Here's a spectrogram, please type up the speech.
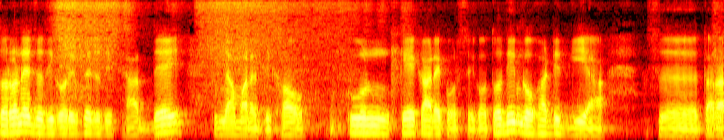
ধরনের যদি গরিবকে যদি সাথ দেয় তুমি আমার দেখাও কোন, কে কারে করছে। গতদিন গৌহাটিত গিয়া তারা,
